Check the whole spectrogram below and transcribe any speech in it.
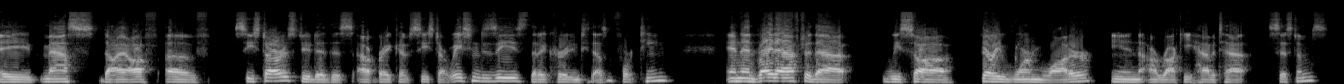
a mass die off of sea stars due to this outbreak of sea star wasting disease that occurred in 2014. And then right after that, we saw very warm water in our rocky habitat systems.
